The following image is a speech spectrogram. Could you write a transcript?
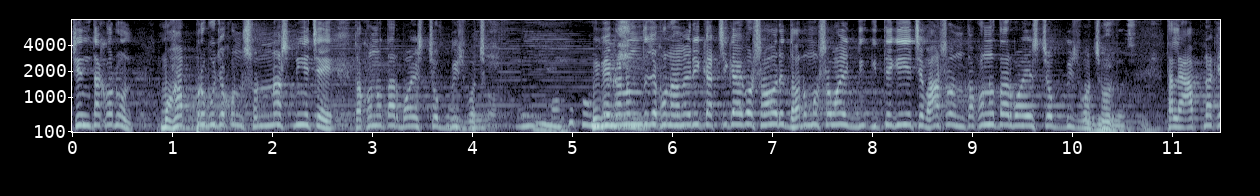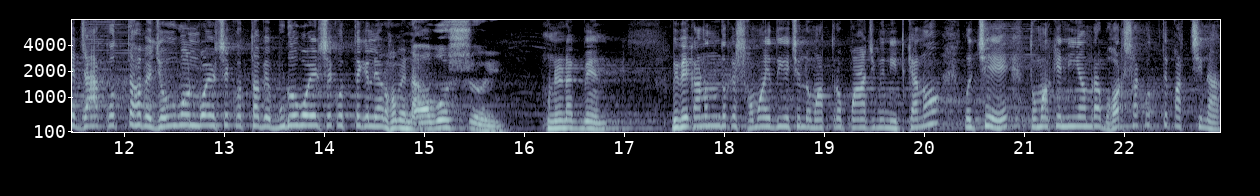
চিন্তা করুন মহাপ্রভু যখন সন্ন্যাস নিয়েছে তখনও তার বয়স চব্বিশ বছর। বিবেকানন্দ যখন আমেরিকার চিকাগো শহরে ধর্মসভায় দিতে গিয়েছে ভাষণ তখনও তার বয়স চব্বিশ বছর। তাহলে আপনাকে যা করতে হবে যৌবন বয়সে করতে হবে বুড়ো বয়সে করতে গেলে আর হবে না। অবশ্যই। মনে রাখবেন বিবেকানন্দকে সময় দিয়েছিল মাত্র পাঁচ মিনিট। কেন? বলছে তোমাকে নিয়ে আমরা ভরসা করতে পারছি না।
